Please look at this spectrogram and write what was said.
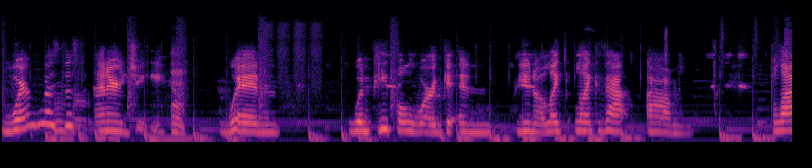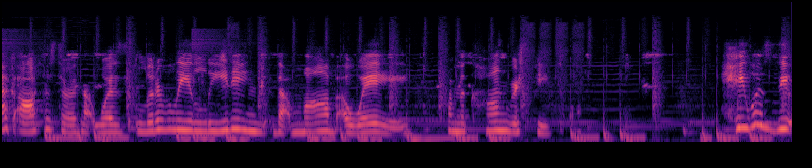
where was this Mhm. energy Mm. when when people were getting you know like like that um black officer that was literally leading that mob away from the congress people he was the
